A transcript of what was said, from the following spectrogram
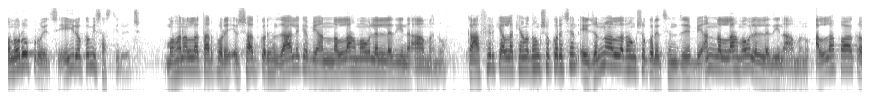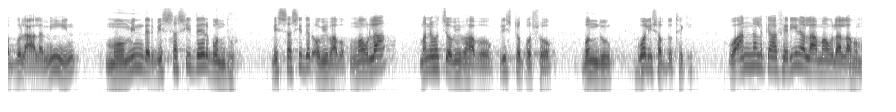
অনুরূপ রয়েছে, এই রকমই শাস্তি রয়েছে। মহান আল্লাহ তারপরে এরশাদ করেছেন জাহালেকে বি আন্নাল্লাহ মাউলাল্লাদিন আমানু কাফেরকে আল্লাহ কেন ধ্বংস করেছেন? এই জন্য আল্লাহ ধ্বংস করেছেন যে বে আন্নাল্লাহ মাউলাল্লাদিন আমানু। আল্লাহ পাক রব্বুল আলমিন মমিনদের বিশ্বাসীদের বন্ধু, বিশ্বাসীদের অভিভাবক। মৌলা মানে হচ্ছে অভিভাবক, পৃষ্ঠপোষক, বন্ধু, ওলি শব্দ থেকে। ও আন্নাল কাফেরিন আল্লাহ মাউলাহম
